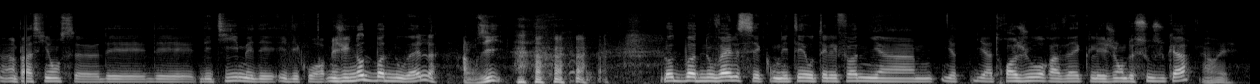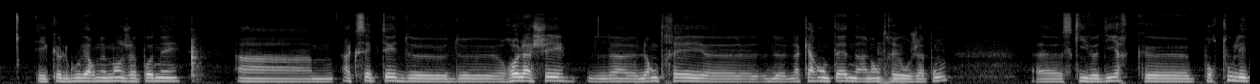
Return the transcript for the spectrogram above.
impatience des, des, des teams et des, des coureurs. Mais j'ai une autre bonne nouvelle. Allons-y. L'autre bonne nouvelle, c'est qu'on était au téléphone il y, a, il, y a, trois jours avec les gens de Suzuka ah et que le gouvernement japonais a accepté de, relâcher l'entrée, euh, la, quarantaine à l'entrée mhm. au Japon. Euh, ce qui veut dire que pour tous les,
